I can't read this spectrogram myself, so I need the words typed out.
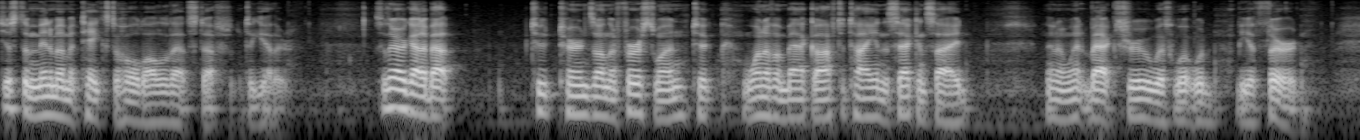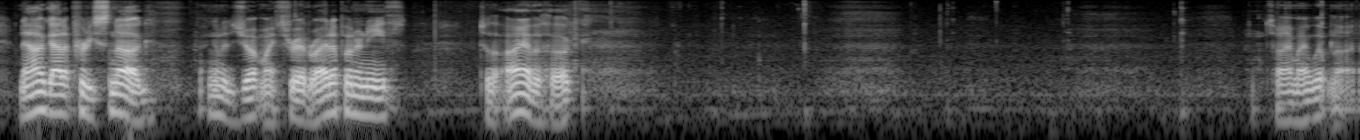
just the minimum it takes to hold all of that stuff together. So there I got about two turns on the first one, took one of them back off to tie in the second side, then I went back through with what would be a third. Now I've got it pretty snug. I'm going to jump my thread right up underneath to the eye of the hook tie my whip knot.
